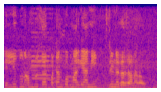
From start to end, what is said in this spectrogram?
दिल्लीतून अमृतसर पठाणकोट मार्गे आम्ही श्रीनगर जाणार आहोत.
